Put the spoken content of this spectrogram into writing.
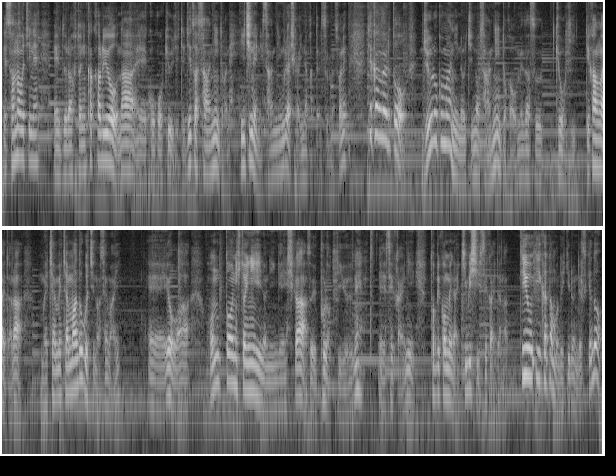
でそのうちね、えドラフトにかかるような、え、高校球児って実は3人とかね1年に3人ぐらいしかいなかったりするんですよね。って考えると16万人のうちの3人とかを目指す競技って考えたらめちゃめちゃ窓口の狭いえー、要は本当に一握りの人間しかそういうプロっていうね、えー、世界に飛び込めない厳しい世界だなっていう言い方もできるんですけど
